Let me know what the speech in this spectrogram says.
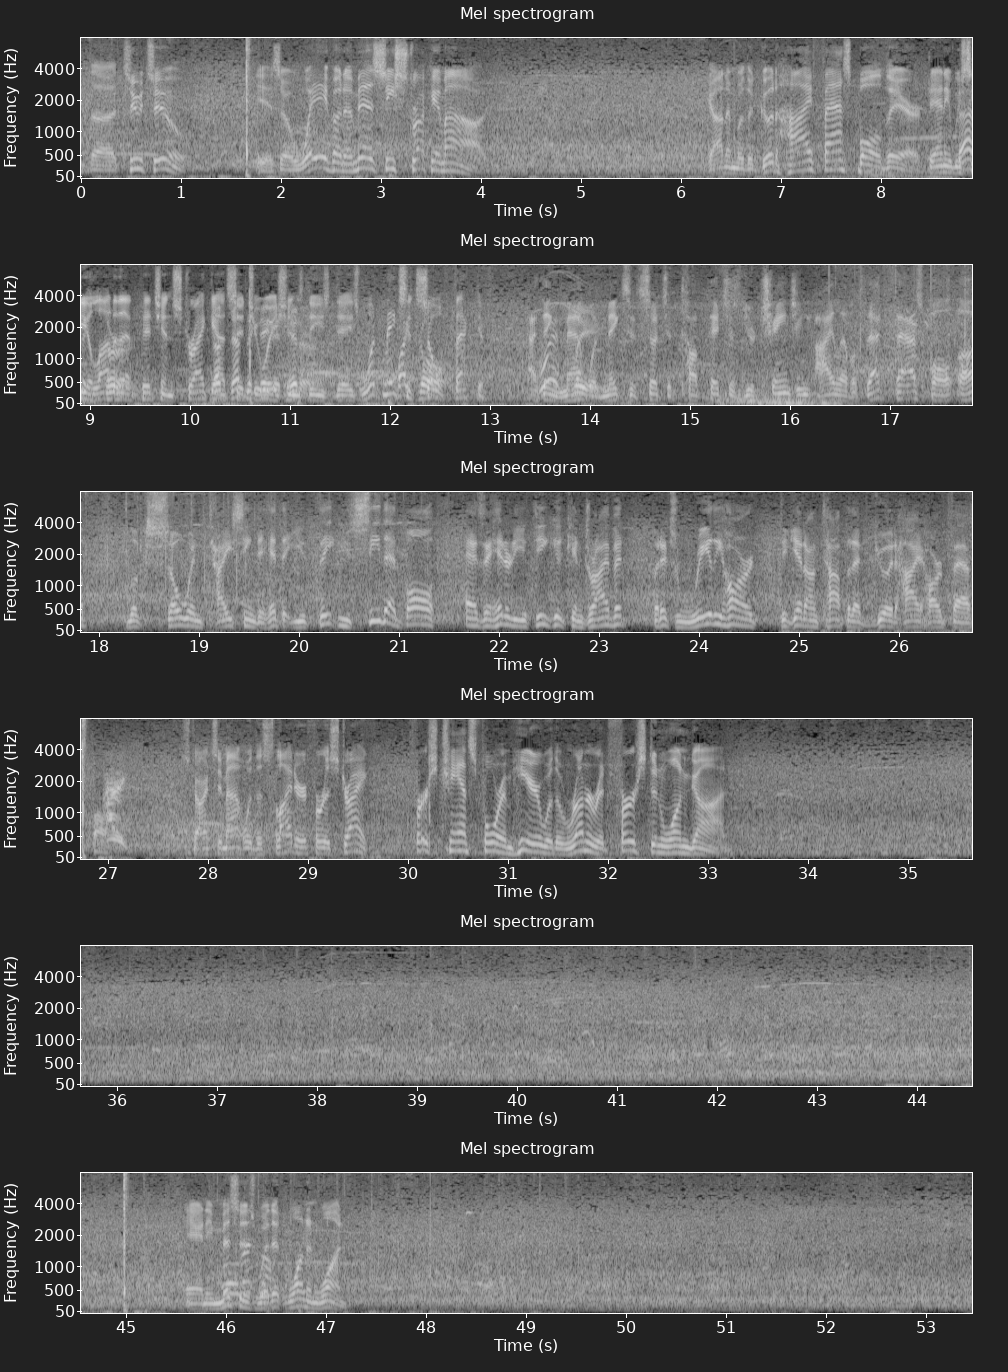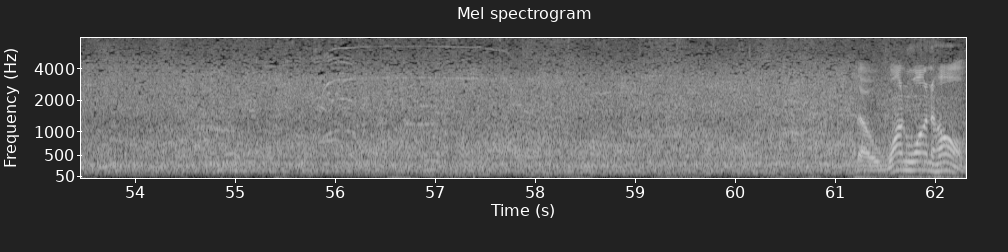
The 2 2 is a wave and a miss. He struck him out. Got him with a good high fastball there. Danny, we see a lot of that pitch in strikeout situations these days. What makes it so effective? I think, Matt, what makes it such a tough pitch is you're changing eye levels. That fastball up looks so enticing to hit that you think you see that ball as a hitter. You think you can drive it, but it's really hard to get on top of that good high hard fastball. Starts him out with a slider for a strike. First chance for him here with a runner at first and one gone. And he misses with it one and one. The 1 1 home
